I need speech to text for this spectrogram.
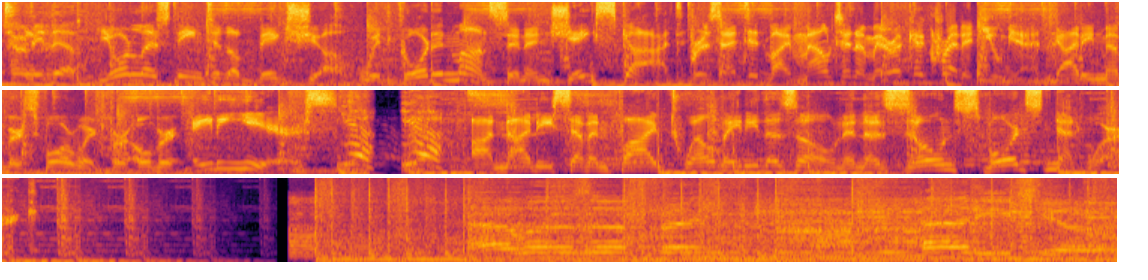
Turn it up. You're listening to The Big Show with Gordon Monson and Jake Scott. Presented by Mountain America Credit Union. Guiding members forward for over 80 years. Yeah, yeah. On 97.5 1280 The Zone and the Zone Sports Network. I was afraid I'd eat your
